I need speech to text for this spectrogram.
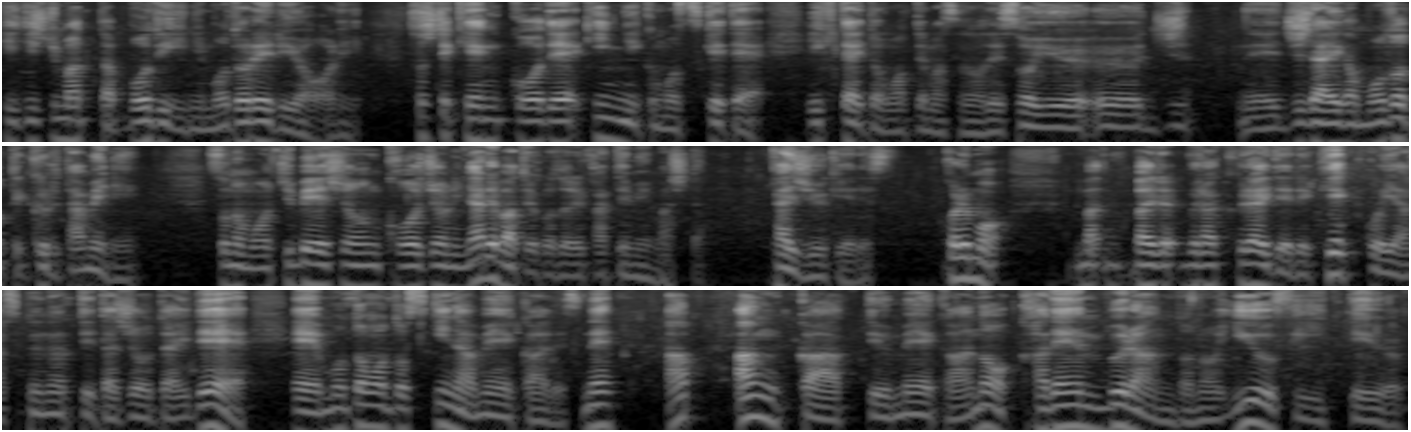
引き締まったボディに戻れるように、そして健康で筋肉もつけていきたいと思ってますので、そういうじ、え時代が戻ってくるために、そのモチベーション向上になればということで買ってみました。体重計です。これも、ま、ブラックフライデーで結構安くなっていた状態で、えー、もともと好きなメーカーですね。ア Anker っていうメーカーの家電ブランドのユーフィーっていう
